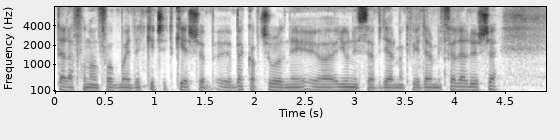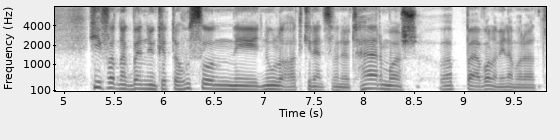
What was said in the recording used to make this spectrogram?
Telefonon fog majd egy kicsit később bekapcsolódni a UNICEF gyermekvédelmi felelőse. Hívhatnak bennünket a 24 06 95 3-as, hoppá, valami nem maradt,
